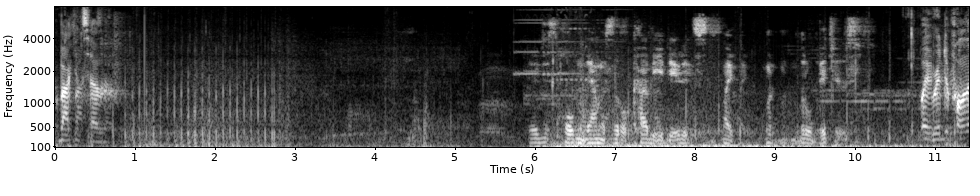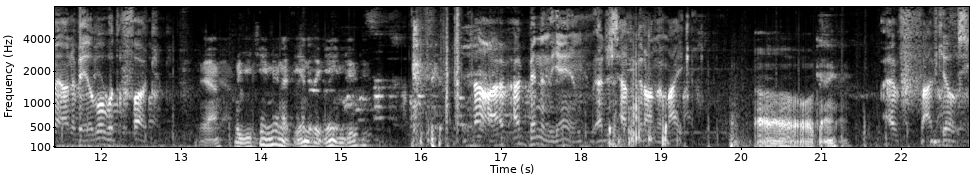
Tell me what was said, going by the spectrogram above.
We're back in seven. They're just holding down this little cubby, dude. It's like what- little bitches. Wait, red deployment unavailable? What the fuck? Yeah. Well, you came in at the end of the game, dude. No, I've, I've been in the game. I just haven't been on the mic. Oh, okay. I have five kills.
